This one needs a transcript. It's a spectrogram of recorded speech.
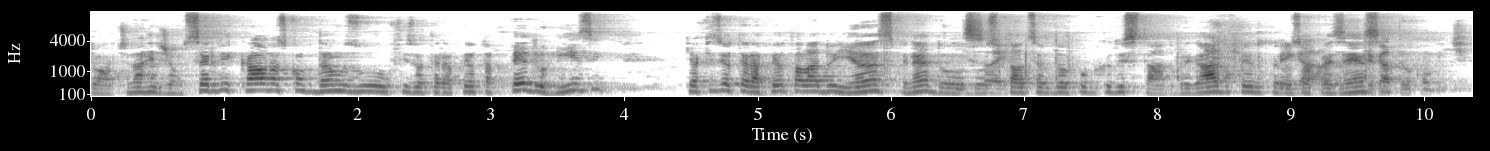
Dort na região cervical, nós convidamos o fisioterapeuta Pedro Rise, que é fisioterapeuta lá do IANSP, né, do, do Hospital de Servidor Público do Estado. Obrigado, Pedro, pela obrigado, sua presença. Obrigado pelo convite.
